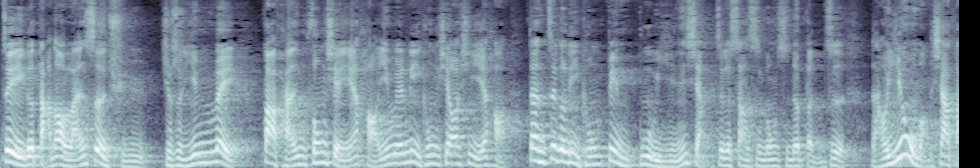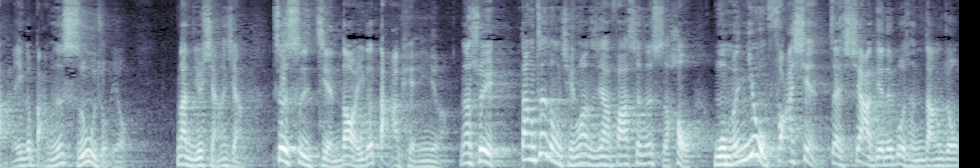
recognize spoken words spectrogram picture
这一个打到蓝色区域，就是因为大盘风险也好，因为利空消息也好，但这个利空并不影响这个上市公司的本质，然后又往下打了一个百分之十五左右，那你就想想，这是捡到一个大便宜了。那所以当这种情况之下发生的时候，我们又发现，在下跌的过程当中，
